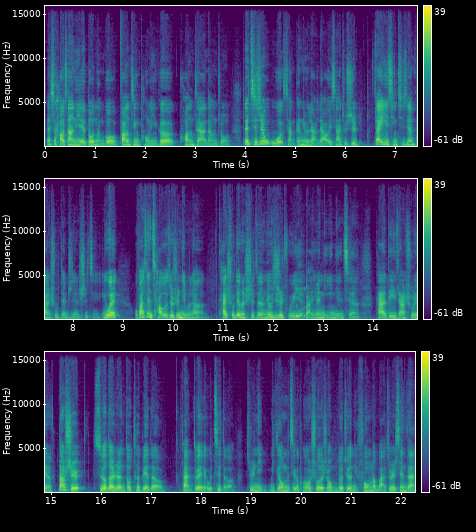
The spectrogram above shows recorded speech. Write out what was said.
但是好像你也都能够放进同一个框架当中。对，其实我想跟你们俩聊一下，就是在疫情期间办书店这件事情，因为我发现巧的就是你们俩开书店的时间，尤其是福玉吧，因为你一年前开了第一家书店，当时所有的人都特别的反对，我记得。就是你，你跟我们几个朋友说的时候，我们都觉得你疯了吧？就是现在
